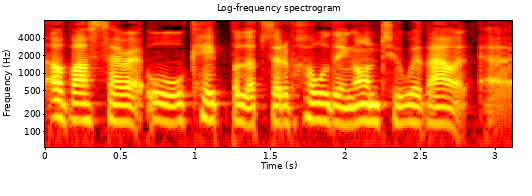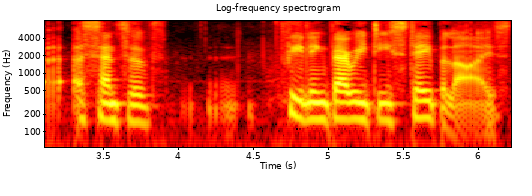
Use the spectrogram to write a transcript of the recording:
of us are at all capable of sort of holding on to without uh, a sense of feeling very destabilized.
